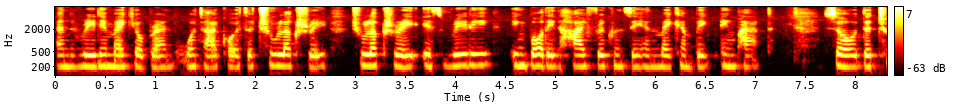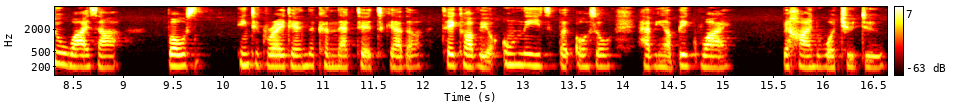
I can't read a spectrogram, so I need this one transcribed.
and really make your brand what I call it's a true luxury. True luxury is really embodied high frequency and make a big impact. So the two whys are both integrated and connected together. Take care of your own needs, but also having a big why behind what you do.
